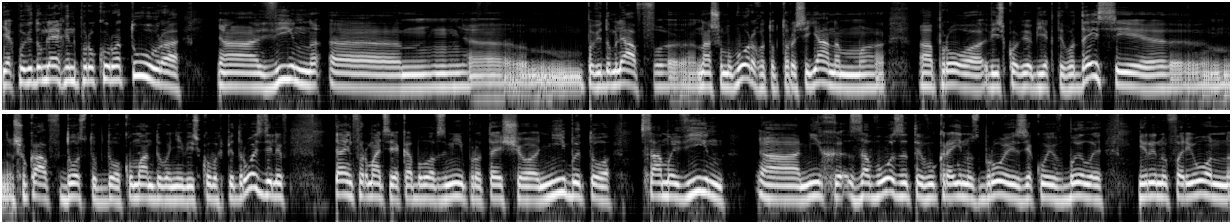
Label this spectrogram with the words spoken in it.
Як повідомляє генпрокуратура, він е, е, повідомляв е, нашому ворогу, тобто росіянам, про військові об'єкти в Одесі, шукав доступ до командування військових підрозділів. Та інформація, яка була в змі про те, що нібито саме він. Міг завозити в Україну зброю, з якої вбили Ірину Фаріон,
